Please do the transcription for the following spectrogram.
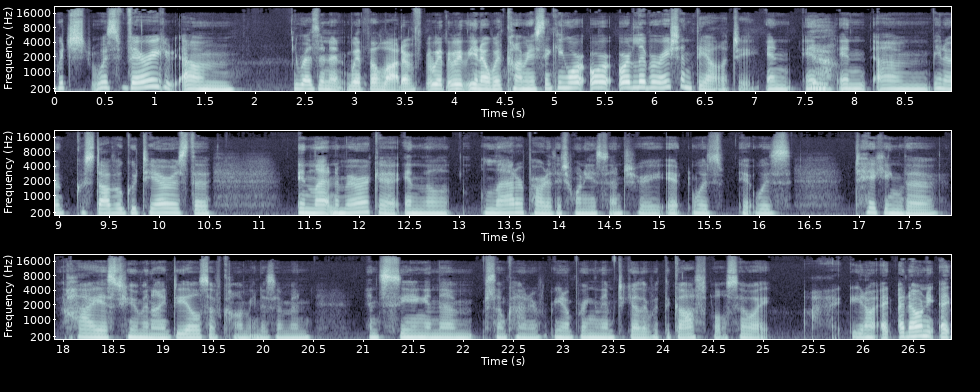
which was very um, resonant with a lot of with, with you know with communist thinking or or, or liberation theology. In in Yeah. in um, you know Gustavo Gutierrez, the in Latin America in the latter part of the 20th century, it was it was taking the highest human ideals of communism and and seeing in them some kind of you know bringing them together with the gospel. So I, I you know I, I don't I,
